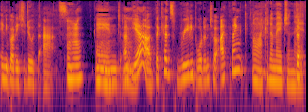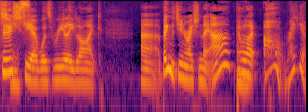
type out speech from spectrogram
anybody to do with the arts. Mm-hmm. And mm, um, mm. yeah, the kids really bought into it. I think. Oh, I can imagine that. The first yes. year was really like uh, being the generation they are. They mm. were like, "Oh, radio!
